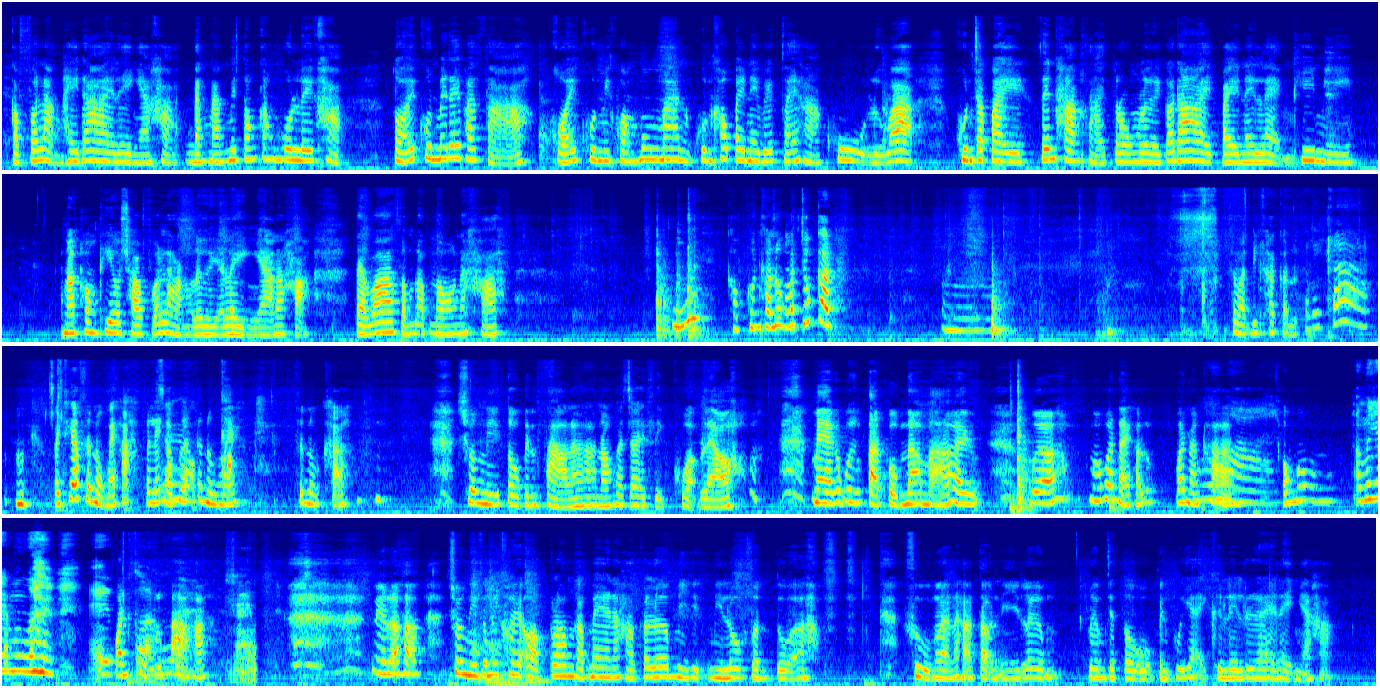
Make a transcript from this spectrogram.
กับฝรั่งให้ได้อะไรอย่างเงี้ยค่ะ ดังนั้นไม่ต้องกังวลเลยค่ะ ต่อให้คุณไม่ได้ภาษา ขอให้คุณมีความมุ่งมั่น คุณเข้าไปในเว็บไซต์หาคู่ หรือว่าคุณจะไปเส้นทางสายตรงเลยก็ได้ ไปในแหล่งที่มีนักท่องเที่ยวชาวฝรั่งเลยอะไรอย่างเงี้ยนะคะ แต่ว่าสำหรับน้องนะคะอุ๊ยขอบคุณค่ะลูกมาจุ๊บกันอืมสวัสดีค่ะก่อนลูกสวัสดีค่ะ ไปเที่ยวสนุกไหมคะ ไปเล่นกับเพื่อนสสนุนุกกไหม สนุกค่ะ ช่วงนี้โตเป็นสาวแล้วนะคะน้องพระใจสิบขวบแล้ว แม่ก็เพิ่งตัดผมหน้าม้าให้ เมื่อเมื่อวันไหนคะลูกวันอังคารโอ้เมื่อวันเอาไม่ใช่เมื่อวันเอ่อวันศุกร์หรือเปล่าคะใช่นี่แหละค่ะช่วงนี้ก็ไม่ค่อยออกกล้องกับแม่นะคะ ก็เริ่มมีมีโลกส่วนตัว สูงแล้วนะคะ ตอนนี้เริ่มเริ่มจะโตเป็นผู้ใหญ่ขึ้นเรื่อยๆอะไรอย่างเงี้ยค่ะ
